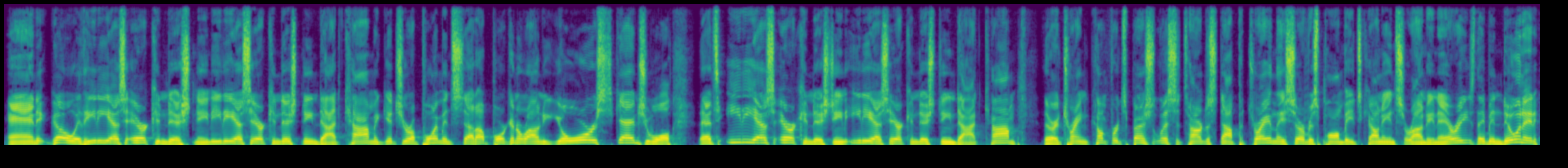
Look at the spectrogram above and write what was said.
and go with EDS Air Conditioning, edsairconditioning.com, and get your appointment set up, working around your schedule. That's EDS Air Conditioning, edsairconditioning.com. They're a trained comfort specialist. It's hard to stop a train. They service Palm Beach County and surrounding areas. They've been doing it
